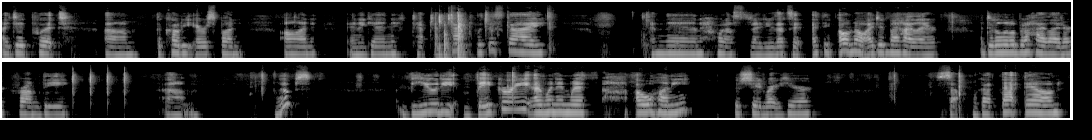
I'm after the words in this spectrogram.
I did put um, the Coty Airspun on. And again, tap, tap, tap with this guy. And then what else did I do? That's it. I think, oh no, I did my highlighter. I did a little bit of highlighter from the, um, oops, Beauty Bakery. I went in with Oh Honey, this shade right here. So we got that down.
